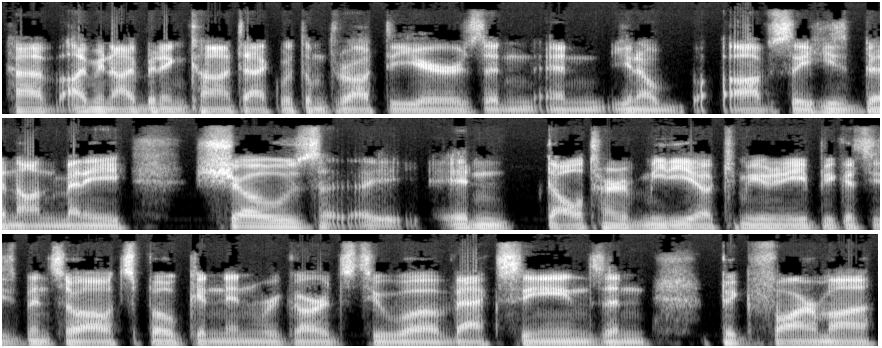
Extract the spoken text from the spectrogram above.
have. I mean, I've been in contact with him throughout the years, and and you know, obviously he's been on many shows uh, in the alternative media community because he's been so outspoken in regards to uh, vaccines and big pharma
